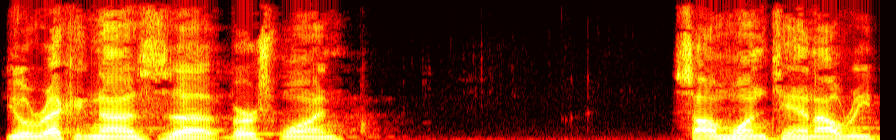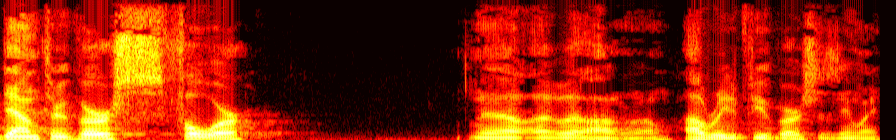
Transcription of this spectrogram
You'll recognize uh, verse 1. Psalm 110, I'll read down through verse 4. Well, I don't know. I'll read a few verses anyway.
